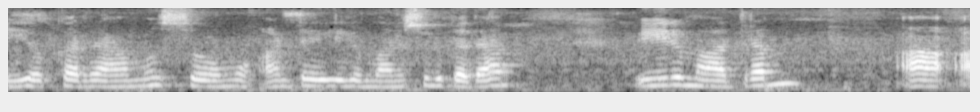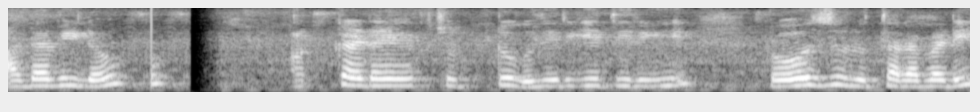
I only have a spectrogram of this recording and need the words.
ఈ యొక్క రాము సోము అంటే వీళ్ళు మనుషులు కదా. వీరు మాత్రం ఆ అడవిలో అక్కడే చుట్టూ తిరిగి తిరిగి రోజులు తరబడి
